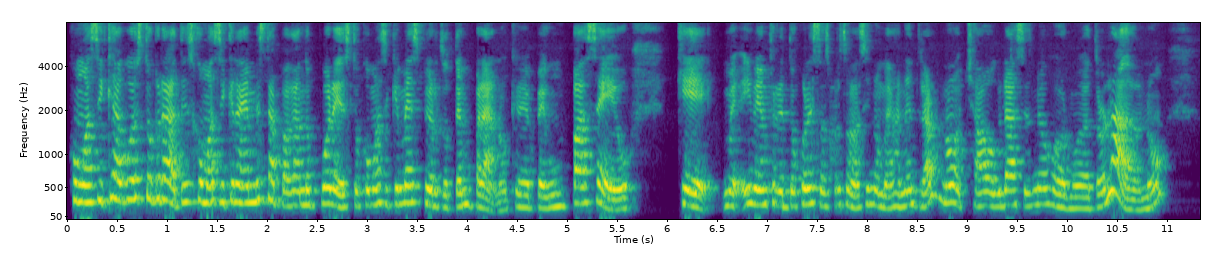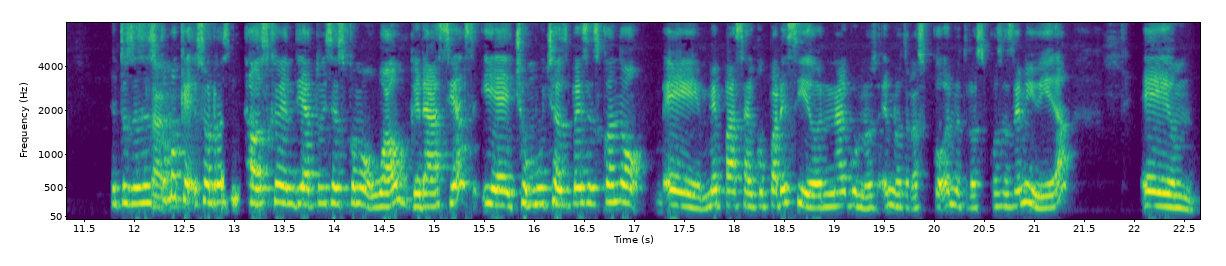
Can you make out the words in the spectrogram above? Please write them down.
como así que hago esto gratis, como así que nadie me está pagando por esto, como así que me despierto temprano, que me pego un paseo, que y me enfrento con estas personas y no me dejan entrar, no, chao, gracias, mejor me voy a otro lado, ¿no? Entonces es como que son resultados que hoy en día tú dices como, wow, gracias. Y he hecho muchas veces cuando eh, me pasa algo parecido en algunos, en otras, en otras cosas de mi vida, em,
